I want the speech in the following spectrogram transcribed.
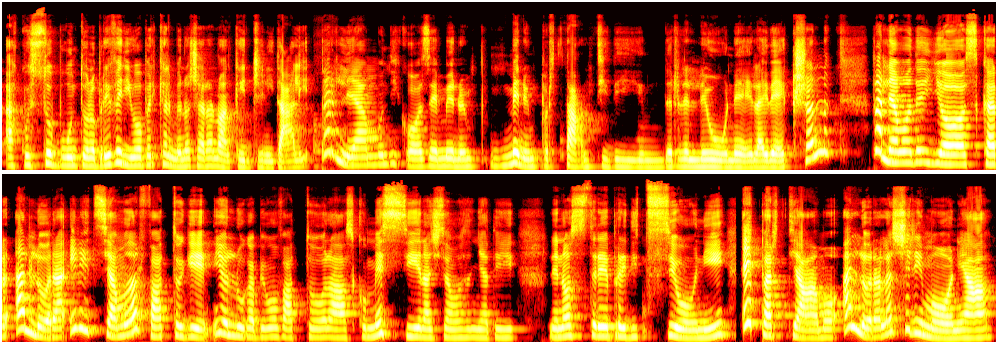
a questo punto lo preferivo perché almeno c'erano anche i genitali. Parliamo di cose meno, meno importanti di, del Leone live action. Parliamo degli Oscar. Allora, iniziamo dal fatto che io e Luca abbiamo fatto la scommessina, ci siamo segnati le nostre predizioni e partiamo. Allora, la cerimonia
